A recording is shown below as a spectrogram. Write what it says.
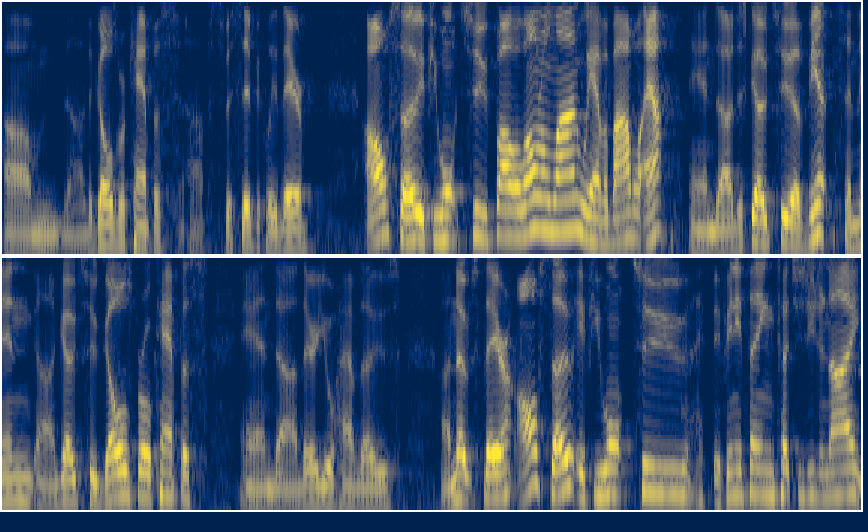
um, uh, the Goldsboro campus uh, specifically there. Also, if you want to follow along online, we have a Bible app, and just go to events and then go to Goldsboro campus, and there you'll have those uh, notes there. Also, if you want to, if, if, anything touches you tonight,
